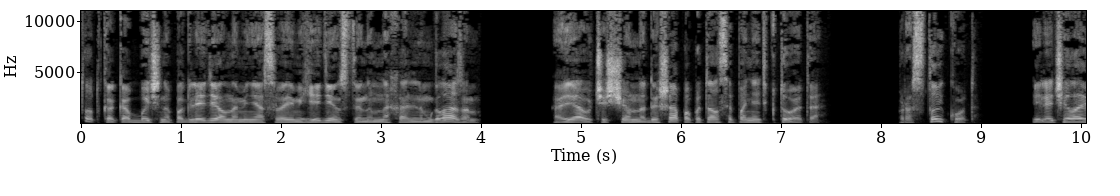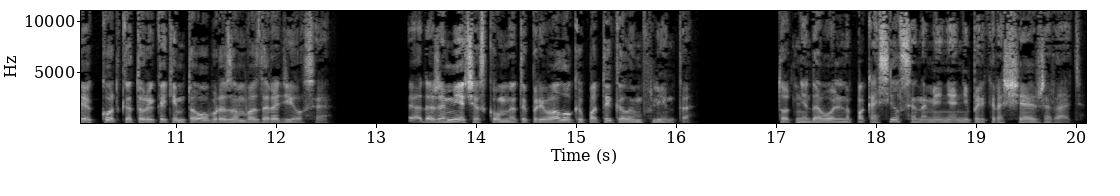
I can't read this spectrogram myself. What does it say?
Тот, как обычно, поглядел на меня своим единственным нахальным глазом, а я, учащенно дыша, попытался понять, кто это. Простой кот? Или человек-кот, который каким-то образом возродился? Я даже меч из комнаты приволок и потыкал им Флинта. Тот недовольно покосился на меня, не прекращая жрать.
